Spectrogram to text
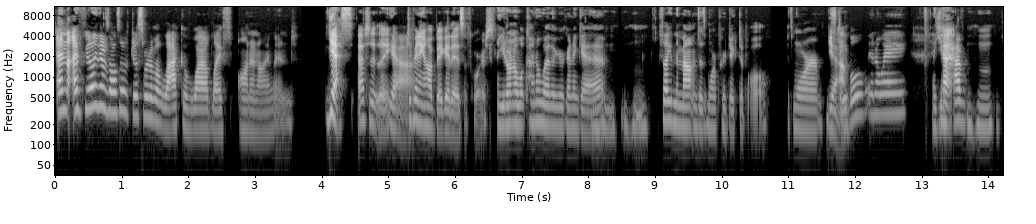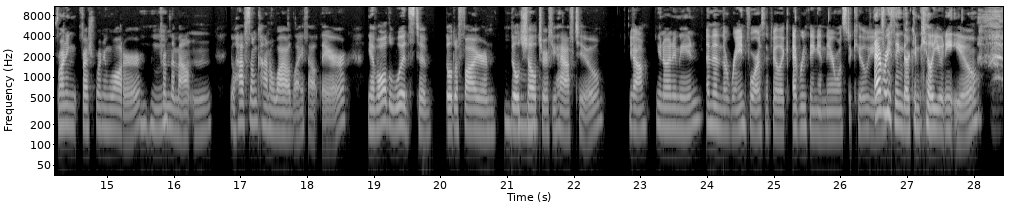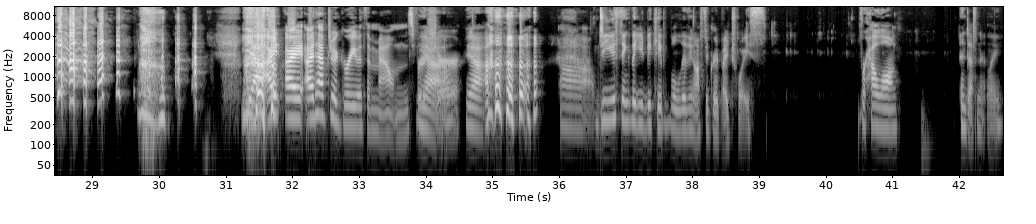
and I feel like there's also just sort of a lack of wildlife on an island. Yes, absolutely. Yeah. depending on how big it is, of course. You don't know what kind of weather you're gonna get. Mhm, mhm. I feel like in the mountains it's more predictable. It's more Yeah. stable in a way. Like you Yeah. have mhm, running fresh running water Mhm. from the mountain. You'll have some kind of wildlife out there. You have all the woods to build a fire and build Mhm. shelter if you have to. Yeah, You know what I mean? and then the rainforest. I feel like everything in there wants to kill you. Everything there can kill you and eat you. yeah, I, I I'd have to agree with the mountains for yeah, sure. Yeah. Um, Do you think that you'd be capable of living off the grid by choice? for how long? Indefinitely.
